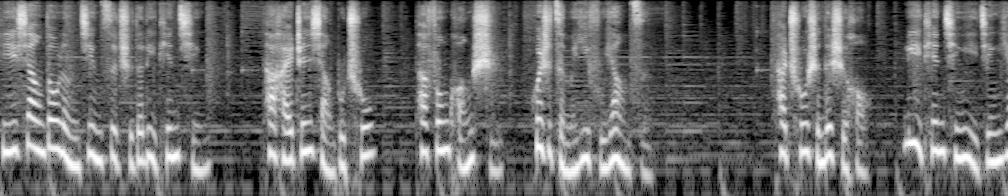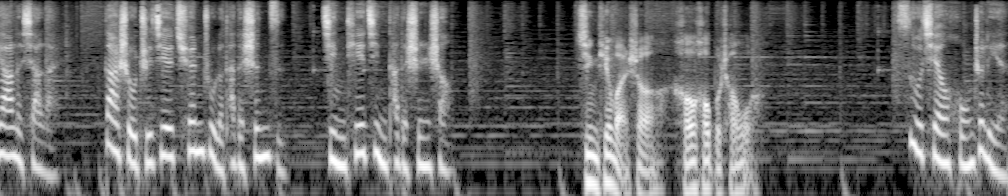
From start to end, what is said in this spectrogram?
一向都冷静自持的厉天晴，他还真想不出他疯狂时会是怎么一副样子。他出神的时候，厉天晴已经压了下来，大手直接圈住了他的身子，紧贴近他的身上。今天晚上好好补偿我。素倩红着脸，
